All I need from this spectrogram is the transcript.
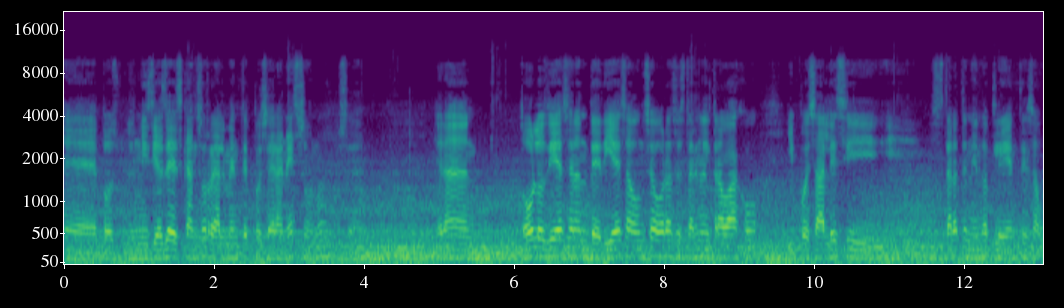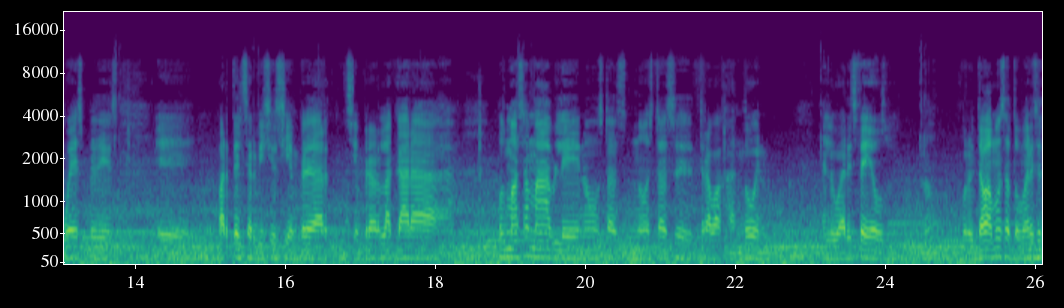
eh, pues mis días de descanso realmente pues eran eso, ¿no? O sea, eran, todos los días eran de 10 a 11 horas estar en el trabajo y pues sales y, estar atendiendo a clientes, a huéspedes, parte del servicio siempre dar, siempre dar la cara pues más amable, no estás, no estás eh, trabajando en, en, lugares feos, ¿no? Por ahorita vamos a tomar ese,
